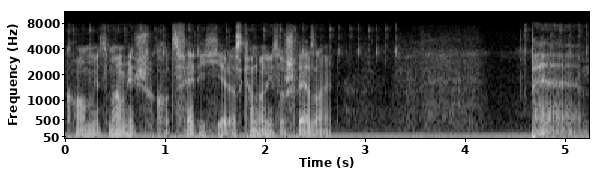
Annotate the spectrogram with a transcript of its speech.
Komm, jetzt machen wir ihn kurz fertig hier. Das kann doch nicht so schwer sein. Bam.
